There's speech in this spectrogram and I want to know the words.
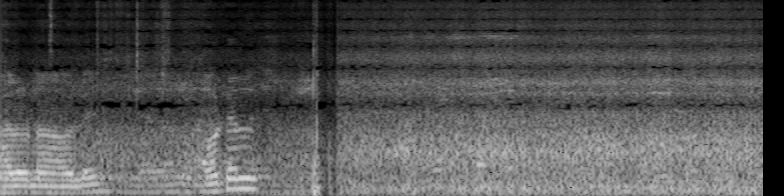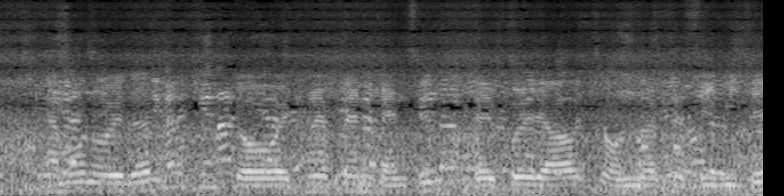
ভালো না হলে হোটেল এমন ওয়েদার তো এখানে প্ল্যান ক্যান্সেল এরপরে যাওয়া হচ্ছে অন্য একটা সি বিচে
